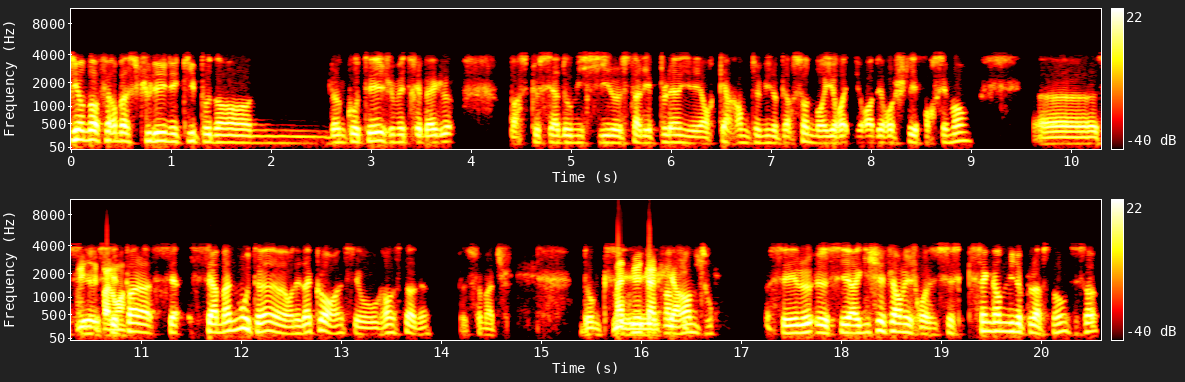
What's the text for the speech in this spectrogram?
si on doit faire basculer une équipe dans- d'un côté, je mettrai Bègle. Parce que c'est à domicile, le stade est plein, il y avoir 40 000 personnes. Bon, il y aura, il y aura des Rochelais forcément. Euh, Oui, c'est c'est pas c'est pas- à Manmouth, hein, on est d'accord, hein, c'est au grand stade hein, ce match. Donc c'est Matmut Atlantique. 40, c'est le- euh, c'est à guichet fermé, je crois. C'est 50 000 places, non C'est ça?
